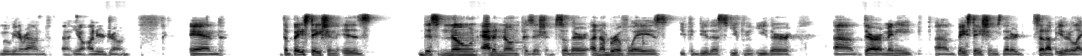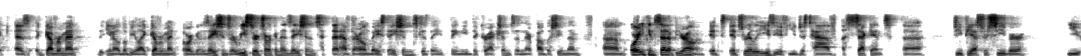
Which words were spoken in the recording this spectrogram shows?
moving around, uh, you know, on your drone. And the base station is this known at a known position. So there are a number of ways you can do this. You can either um, there are many um, base stations that are set up either like as a government, you know, there'll be like government organizations or research organizations that have their own base stations because they they need the corrections and they're publishing them. Um, or you can set up your own. It's it's really easy if you just have a second uh, GPS receiver. You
